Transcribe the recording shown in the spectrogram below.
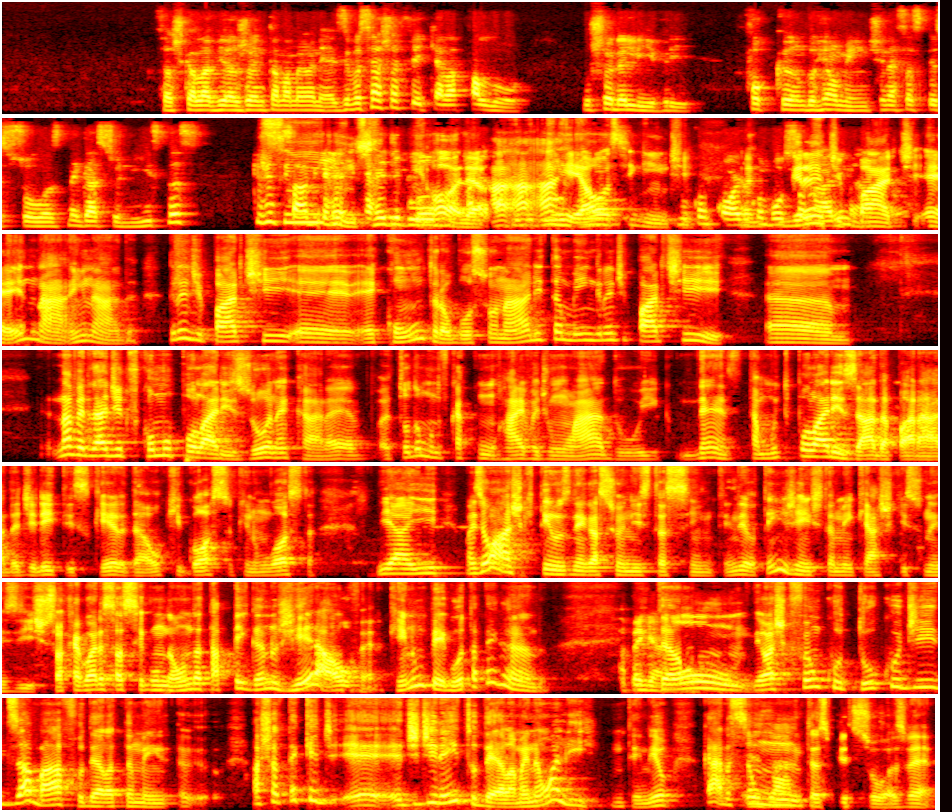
Você acha que ela viajou então na maionese? E você acha, Fê, que ela falou o choro é livre focando realmente nessas pessoas negacionistas que a gente sim, sabe que a Rede Globo. Olha, a, a, a real é a seguinte: não concorda com o Bolsonaro. Grande parte, é, em, na, em nada. Grande parte é, é, contra o Bolsonaro e também grande parte. Uh, na verdade, como polarizou, né, cara? É, é, todo mundo fica com raiva de um lado e, né, tá muito polarizada a parada, direita e esquerda, o que gosta, o que não gosta. E aí, mas eu acho que tem os negacionistas sim, entendeu? Tem gente também que acha que isso não existe. Só que agora essa segunda onda tá pegando geral, velho. Quem não pegou, tá pegando. Tá pegando. Então, eu acho que foi um cutuco de desabafo dela também. Eu acho até que é de, é, é de, direito dela, mas não ali, entendeu? Cara, são Exato. muitas pessoas, velho.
